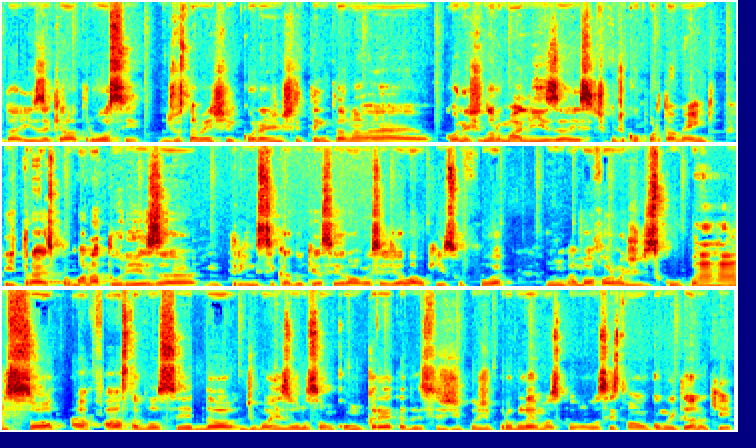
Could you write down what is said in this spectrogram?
da Isa que ela trouxe, justamente quando a gente tenta, é, quando a gente normaliza esse tipo de comportamento e traz para uma natureza intrínseca do que é ser homem, seja lá o que isso for, um, é uma forma de desculpa uhum. e só afasta você da, de uma resolução concreta desses tipos de problemas, como vocês estão comentando aqui.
